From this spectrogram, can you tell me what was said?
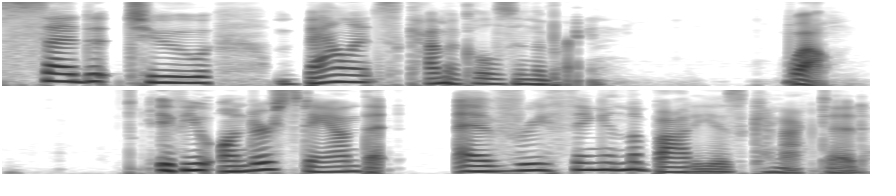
said to balance chemicals in the brain. Well, if you understand that everything in the body is connected,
